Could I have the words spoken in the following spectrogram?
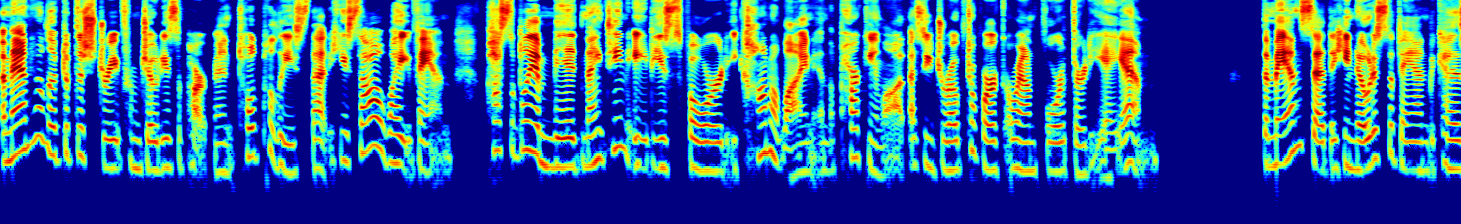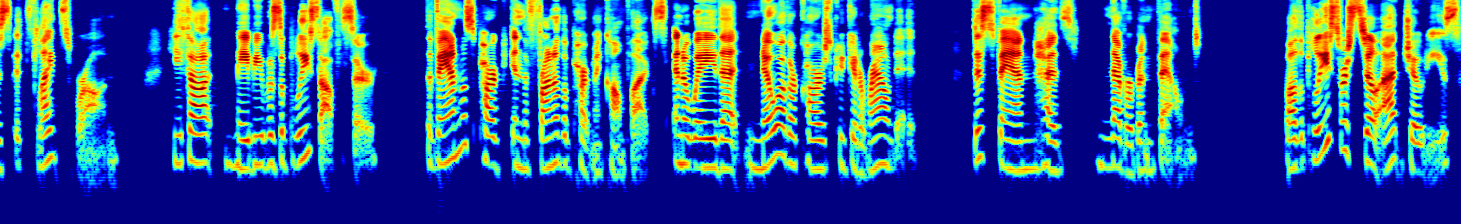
A man who lived up the street from Jodi's apartment told police that he saw a white van, possibly a mid 1980s Ford Econoline in the parking lot as he drove to work around 4:30 a.m. The man said that he noticed the van because its lights were on. He thought maybe it was a police officer. The van was parked in the front of the apartment complex in a way that no other cars could get around it. This van has never been found. While the police were still at Jodi's,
